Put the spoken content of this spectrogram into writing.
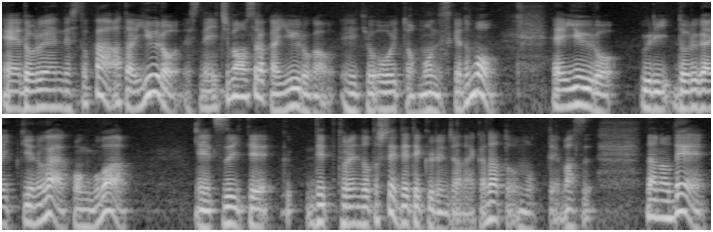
えドル円ですとかあとはユーロですね。一番おそらくはユーロが影響多いと思うんですけども、えユーロ売りドル買いっていうのが今後はえ続いてでトレンドとして出てくるんじゃないかなと思ってます。なので、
